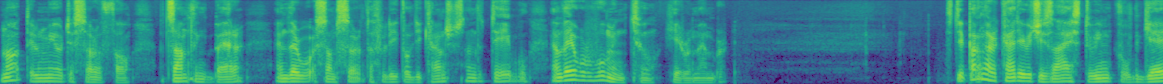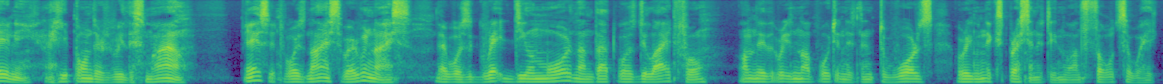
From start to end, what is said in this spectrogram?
Not Il mio tesoro, though, but something better, and there were some sort of little decanters on the table, and there were women too, he remembered. Stepan Arkadievich's eyes twinkled gaily, and he pondered with a smile. Yes, it was nice, very nice. There was a great deal more than that was delightful, only there is no putting it into words or even expressing it in one's thoughts awake.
